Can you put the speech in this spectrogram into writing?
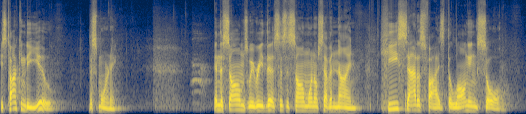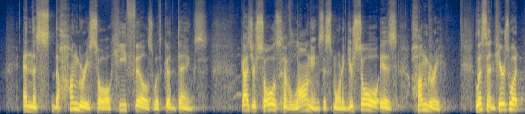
He's talking to you this morning. In the Psalms, we read this. This is Psalm 107 9. He satisfies the longing soul, and the, the hungry soul he fills with good things. Guys, your souls have longings this morning. Your soul is hungry. Listen, here's what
